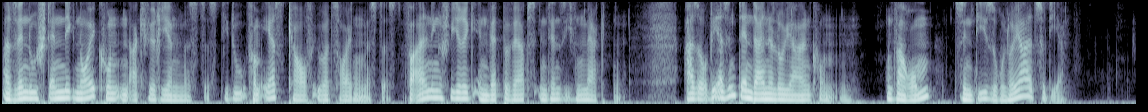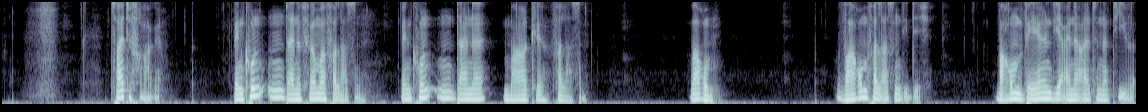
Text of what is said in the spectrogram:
als wenn du ständig Neukunden akquirieren müsstest, die du vom Erstkauf überzeugen müsstest. Vor allen Dingen schwierig in wettbewerbsintensiven Märkten. Also, wer sind denn deine loyalen Kunden? Und warum sind die so loyal zu dir? Zweite Frage. Wenn Kunden deine Firma verlassen, wenn Kunden deine Marke verlassen, warum? Warum verlassen die dich? Warum wählen die eine Alternative?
